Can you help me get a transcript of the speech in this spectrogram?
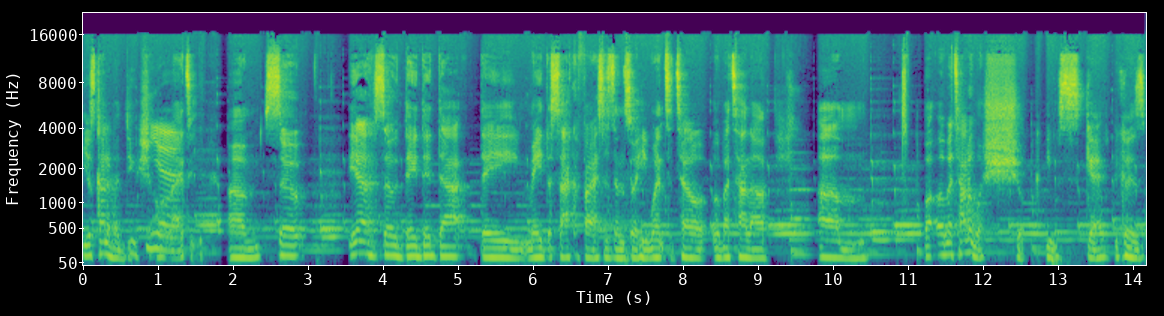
He was kind of a douche. Yeah. you. Um, so yeah, so they did that. They made the sacrifices, and so he went to tell Obatala. Um, but Obatala was shook. He was scared because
